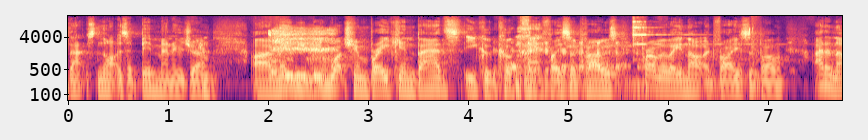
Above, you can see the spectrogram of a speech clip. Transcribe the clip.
that's not as a BIM manager? Uh, maybe you've been watching Breaking Bad. You could cook meth, I suppose. Probably not advisable. I don't know.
